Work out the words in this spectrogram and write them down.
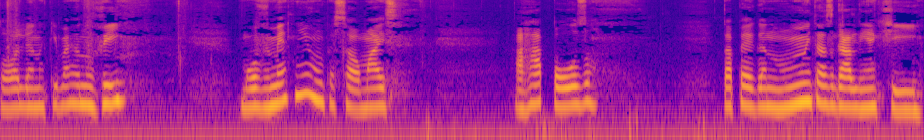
Tô olhando aqui, mas eu não vi movimento nenhum, pessoal. Mas a raposa tá pegando muitas galinhas aqui.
